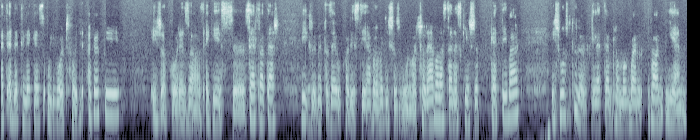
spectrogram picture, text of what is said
Hát eredetileg ez úgy volt, hogy agapé, és akkor ez az egész szertartás végződött az eukarisztiával, vagyis az úrvacsorával, aztán ez később ketté vált, és most különféle templomokban van ilyen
